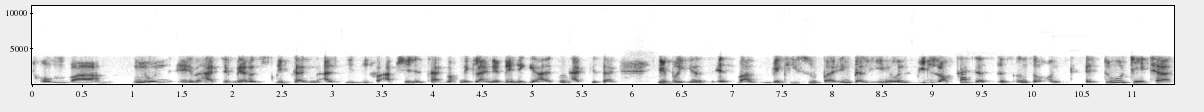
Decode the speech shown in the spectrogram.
drum war. Nun äh, hatte Meryl Streep dann, als sie sich verabschiedet hat, noch eine kleine Rede gehalten und hat gesagt, übrigens, es war wirklich super in Berlin und wie locker das ist und so. Und äh, du, Dieter,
